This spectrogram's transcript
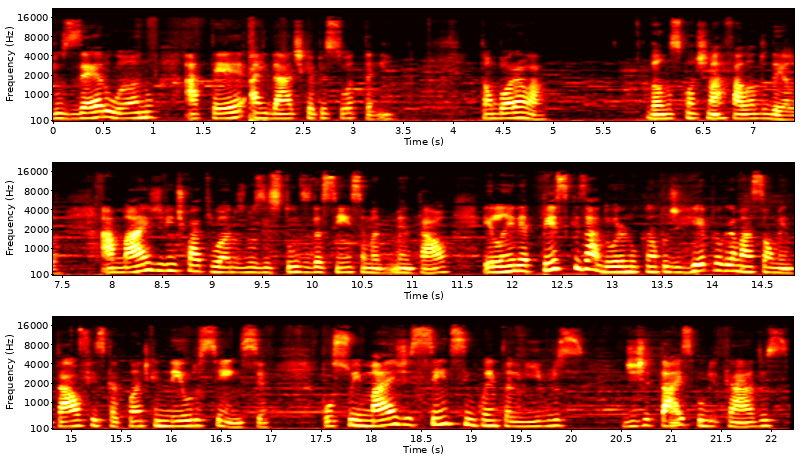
do zero ano até a idade que a pessoa tenha. Então, bora lá. Vamos continuar falando dela. Há mais de 24 anos nos estudos da ciência mental, Elaine é pesquisadora no campo de reprogramação mental, física quântica e neurociência. Possui mais de 150 livros digitais publicados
